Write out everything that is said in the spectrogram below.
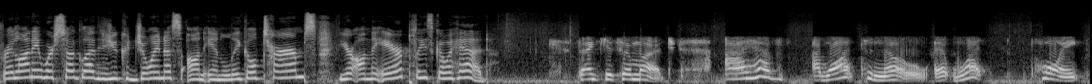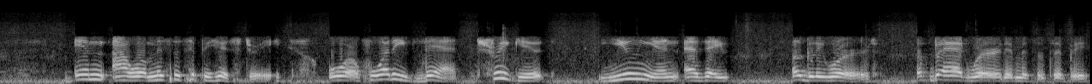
Raylani, we're so glad that you could join us on In Legal Terms. You're on the air. Please go ahead. Thank you so much. I have I want to know at what point in our Mississippi history or what event triggered union as a ugly word, a bad word in Mississippi.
